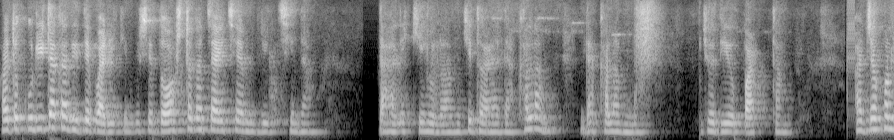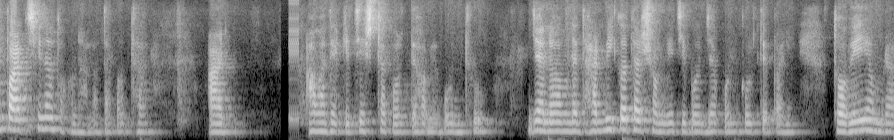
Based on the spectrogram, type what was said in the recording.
হয়তো কুড়ি টাকা দিতে পারি, কিন্তু সে দশ টাকা চাইছে, আমি দিচ্ছি না। তাহলে কি হলো? আমি কি দয়া দেখালাম? দেখালাম না। যদিও পারতাম। আর যখন পারছি না, তখন আলাদা কথা। আর আমাদেরকে চেষ্টা করতে হবে, বন্ধু। যেন আমরা ধার্মিকতার সঙ্গে জীবনযাপন করতে পারি। তবেই আমরা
